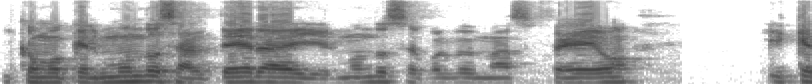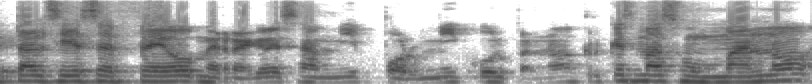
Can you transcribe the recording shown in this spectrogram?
y como que el mundo se altera y el mundo se vuelve más feo. ¿Y qué tal si ese feo me regresa a mí por mi culpa, no? Creo que es más humano,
